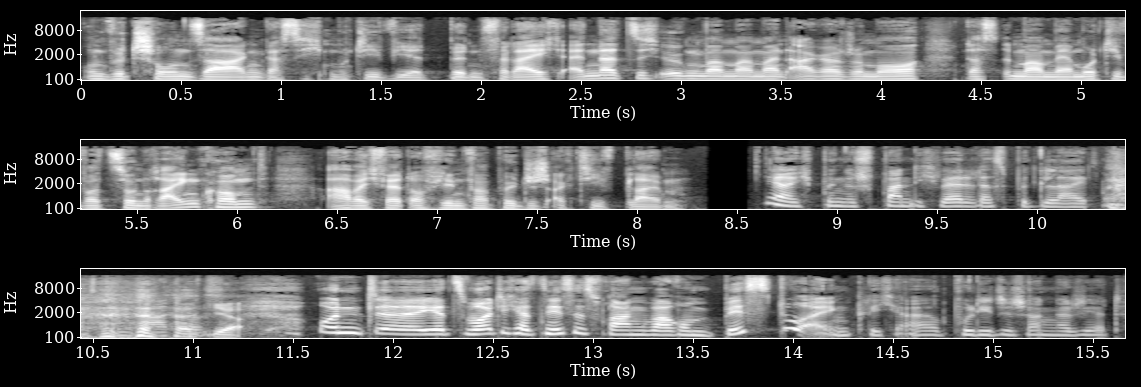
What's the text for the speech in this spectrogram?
und würde schon sagen, dass ich motiviert bin. Vielleicht ändert sich irgendwann mal mein Engagement, dass immer mehr Motivation reinkommt, aber ich werde auf jeden Fall politisch aktiv bleiben. Ja, ich bin gespannt. Ich werde das begleiten. ja. Und äh, jetzt wollte ich als nächstes fragen, warum bist du eigentlich äh, politisch engagiert?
